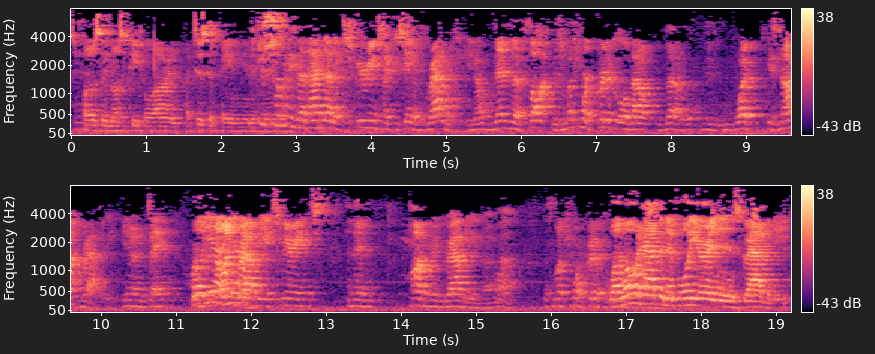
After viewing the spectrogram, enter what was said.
supposedly most people aren't participating in it. Just somebody that had that experience, like you say, of gravity. You know, then the thought is much more critical about the what is not gravity. You know what I'm saying? Or Well, yeah, non-gravity experience, and then pondering gravity and going, well, That's much more critical. Well, what would happen if all you're in is gravity?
